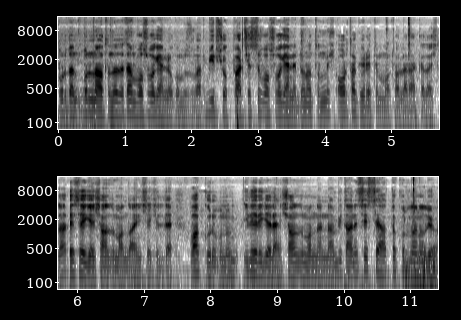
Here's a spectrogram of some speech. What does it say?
Buradan bunun altında zaten Volkswagen logomuz var. Birçok parçası Volkswagen'le donatılmış ortak üretim motorlar arkadaşlar. DSG şanzıman da aynı şekilde VAK grubunun ileri gelen şanzımanlarından bir tanesi Seat'ta kullanılıyor.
